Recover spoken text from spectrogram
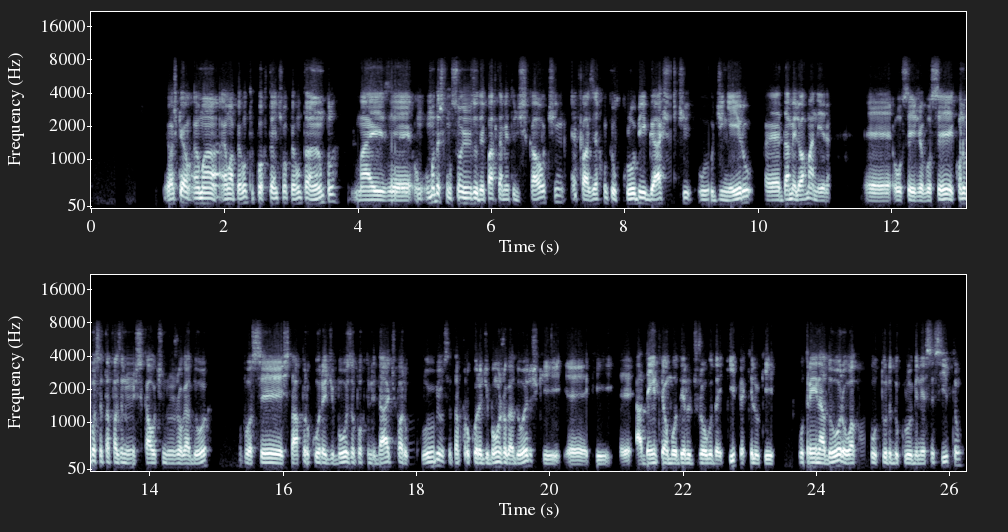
Eu acho que é, é uma, é uma pergunta importante, uma pergunta ampla, mas é, uma das funções do departamento de scouting é fazer com que o clube gaste o dinheiro é, da melhor maneira. É, ou seja, você, quando você está fazendo um scouting no jogador, você está à procura de boas oportunidades para o clube, você está à procura de bons jogadores que, é, que é, adentrem ao modelo de jogo da equipe, aquilo que o treinador ou a cultura do clube necessitam,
